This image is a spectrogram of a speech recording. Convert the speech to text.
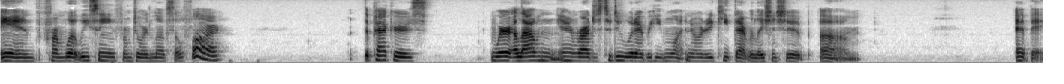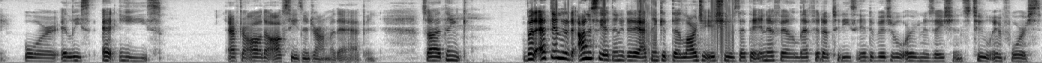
And from what we've seen from Jordan Love so far, the Packers were allowing Aaron Rodgers to do whatever he want in order to keep that relationship um, at bay or at least at ease after all the offseason drama that happened. So I think but at the end of the honestly, at the end of the day, I think the larger issue is that the NFL left it up to these individual organizations to enforce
